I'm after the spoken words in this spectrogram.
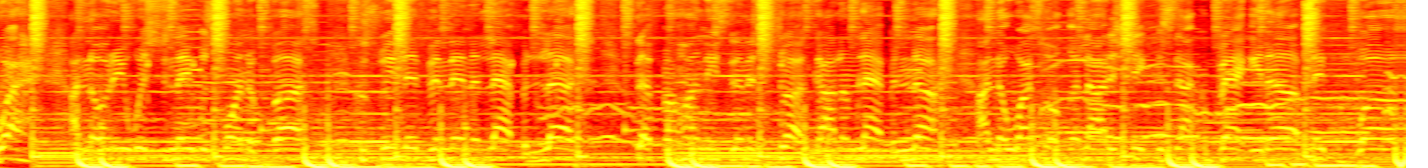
What? I know they wishing they was one of us. Cause we living in the lap of lust. Stepping honeys in the truck, got them lapping up. I know I talk a lot of shit cause I can back it up, nigga. What?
